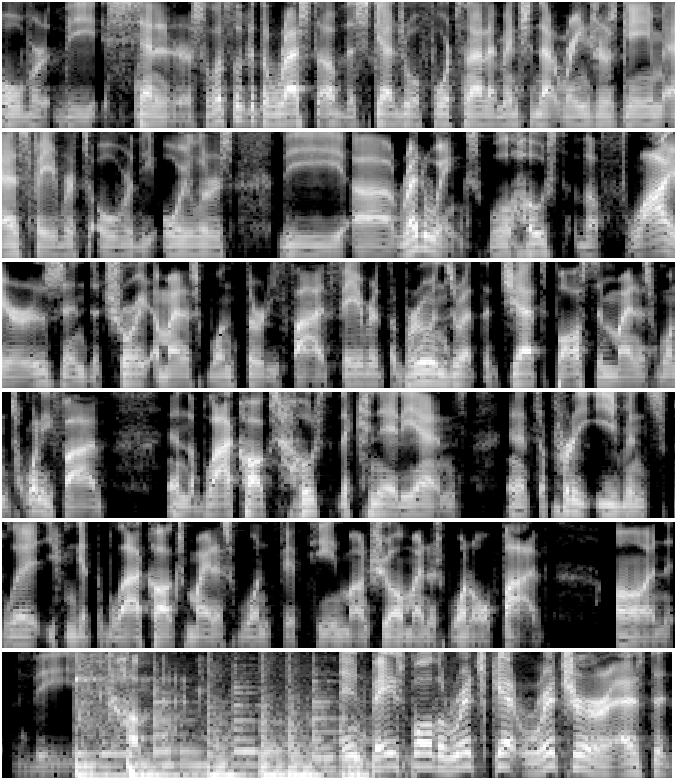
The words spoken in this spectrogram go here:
over the Senators. So let's look at the rest of the schedule for tonight. I mentioned that Rangers game as favorites over the Oilers. The uh, Red Wings will host the Flyers, in Detroit a minus 135 favorite. The Bruins are at the Jets, Boston minus 125 and the Blackhawks host the Canadiens, and it's a pretty even split. You can get the Blackhawks minus 115, Montreal minus 105 on the comeback. Baseball, the rich get richer as the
